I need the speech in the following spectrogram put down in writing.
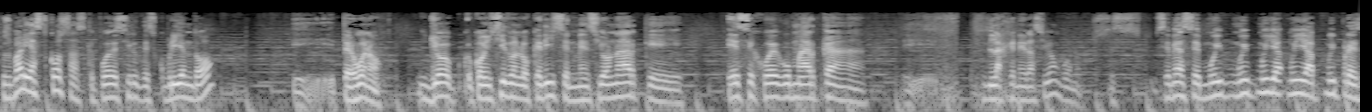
pues varias cosas que puedes ir descubriendo. Eh, pero bueno, yo coincido en lo que dicen, mencionar que ese juego marca eh, la generación, bueno, pues es- se me hace muy, muy, muy, muy, muy pre-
